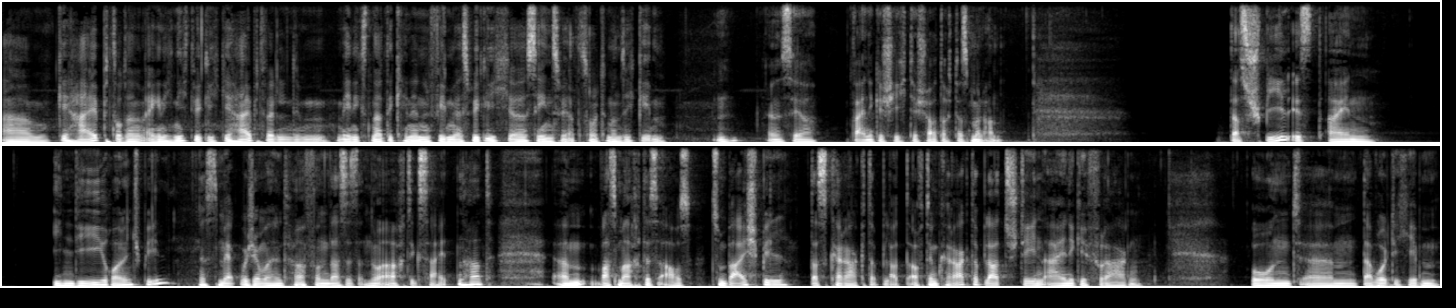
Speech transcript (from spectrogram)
ähm, gehypt oder eigentlich nicht wirklich gehypt, weil die wenigsten Leute kennen den Film. Er ist wirklich äh, sehenswert, sollte man sich geben. Mhm. Eine sehr feine Geschichte, schaut euch das mal an. Das Spiel ist ein Indie-Rollenspiel. Das merkt man schon mal davon, dass es nur 80 Seiten hat. Ähm, was macht es aus? Zum Beispiel das Charakterblatt. Auf dem Charakterblatt stehen einige Fragen. Und ähm, da wollte ich eben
